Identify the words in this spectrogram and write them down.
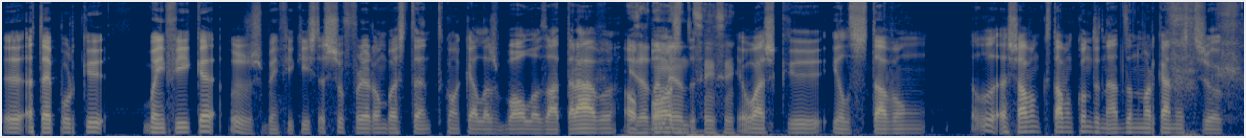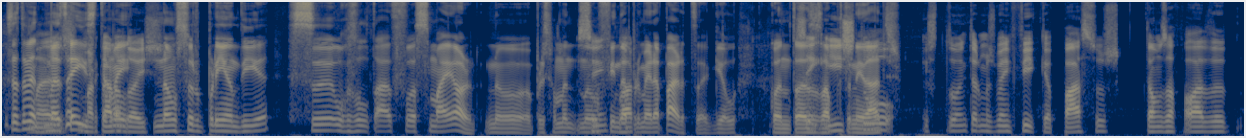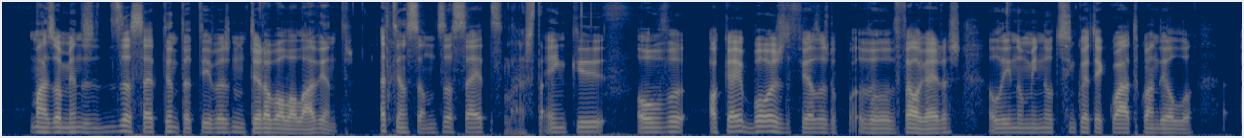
Eh, até porque Benfica, os benfiquistas sofreram bastante com aquelas bolas à trava, ao Exatamente, poste. sim, sim. Eu acho que eles estavam. Achavam que estavam condenados a não marcar neste jogo. Exatamente, mas, Mas é isso marcaram dois. Não surpreendia se o resultado fosse maior, no, principalmente no Sim, fim da claro. primeira parte. Aquilo, quando todas Sim, as isto- oportunidades. Isto em termos Benfica, passos, estamos a falar de mais ou menos 17 tentativas de meter a bola lá dentro. Atenção, 17 Lá está. em que houve, ok, boas defesas do, do, de Felgueiras, ali no minuto 54, quando ele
